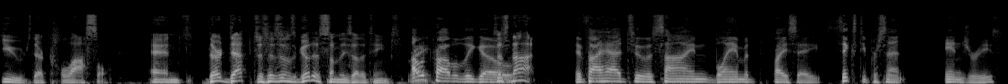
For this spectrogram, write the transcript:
huge. They're colossal, and their depth just isn't as good as some of these other teams. I would probably go. It's just not. If I had to assign blame, I'd probably say sixty percent injuries.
